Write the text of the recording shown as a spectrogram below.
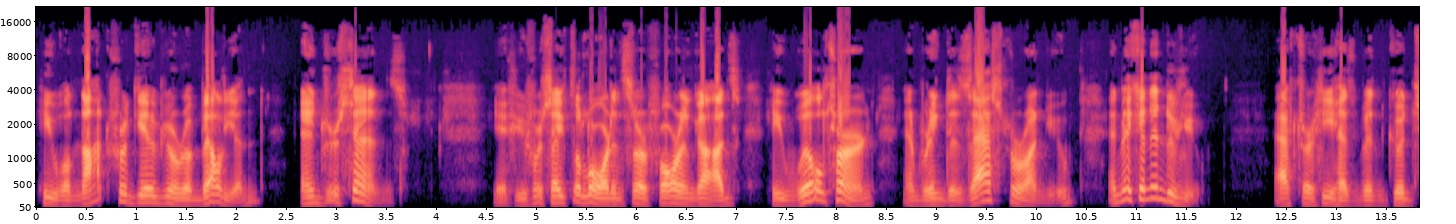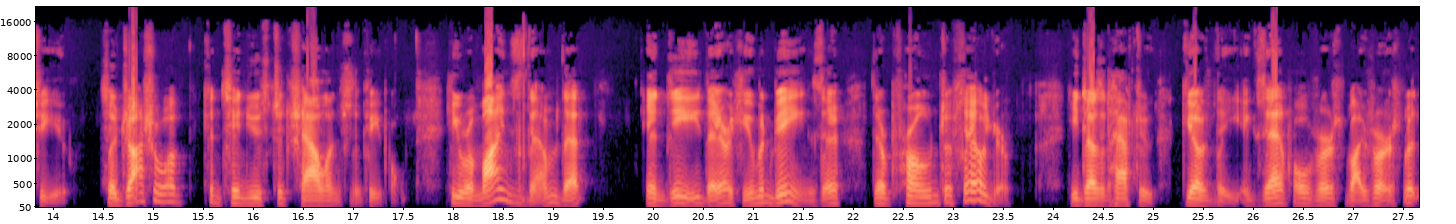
He will not forgive your rebellion and your sins. If you forsake the Lord and serve foreign gods, he will turn and bring disaster on you and make an end of you after he has been good to you. So Joshua continues to challenge the people. He reminds them that indeed they are human beings. They're, they're prone to failure. He doesn't have to give the example verse by verse, but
